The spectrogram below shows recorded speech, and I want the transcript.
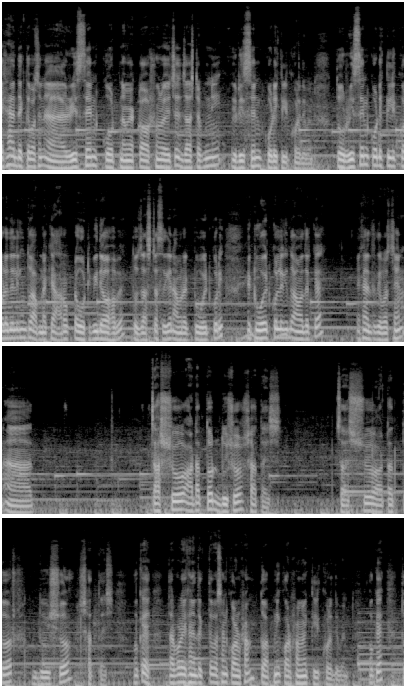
এখানে দেখতে পাচ্ছেন রিসেন্ট কোড নামে একটা অপশন রয়েছে জাস্ট আপনি রিসেন্ট কোডে ক্লিক করে দেবেন। তো রিসেন্ট কোডে ক্লিক করে দিলে কিন্তু আপনাকে আরও একটা ওটিপি দেওয়া হবে। তো জাস্ট আ সেকেন্ড আমরা একটু ওয়েট করি। একটু ওয়েট করলে কিন্তু আমাদেরকে এখানে দেখতে পাচ্ছেন চারশো আটাত্তর দুশো সাতাইশ। চারশো আটাত্তর, দুইশো সাতাইশ। ওকে তারপরে এখানে দেখতে পাচ্ছেন কনফার্ম তো আপনি কনফার্মে ক্লিক করে দেবেন। ওকে তো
